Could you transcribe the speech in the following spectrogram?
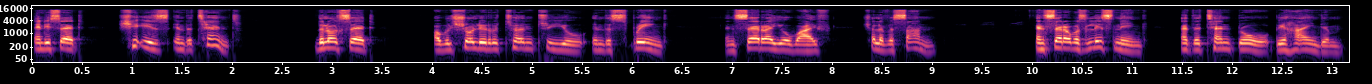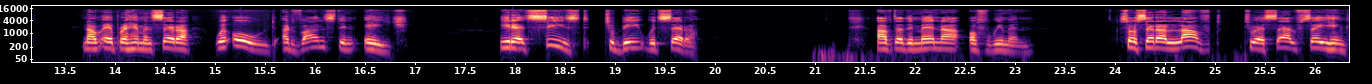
And he said, She is in the tent. The Lord said, I will surely return to you in the spring, and Sarah your wife shall have a son. And Sarah was listening at the tent door behind him. Now Abraham and Sarah were old, advanced in age. It had ceased to be with Sarah after the manner of women. So Sarah laughed to herself, saying,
